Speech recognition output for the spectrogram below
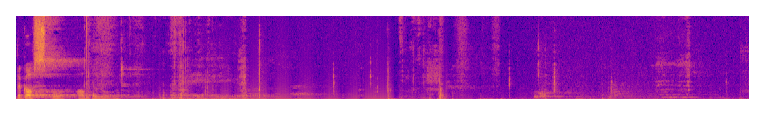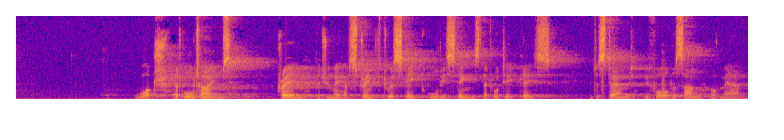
The Gospel of the Lord. Watch at all times, praying that you may have strength to escape all these things that will take place and to stand before the Son of Man.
